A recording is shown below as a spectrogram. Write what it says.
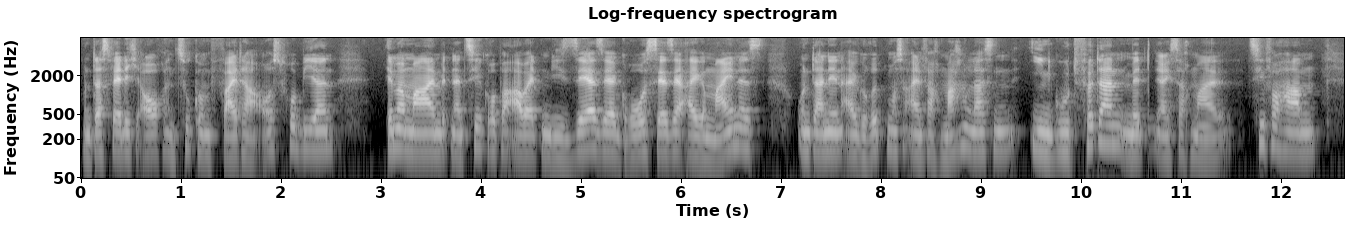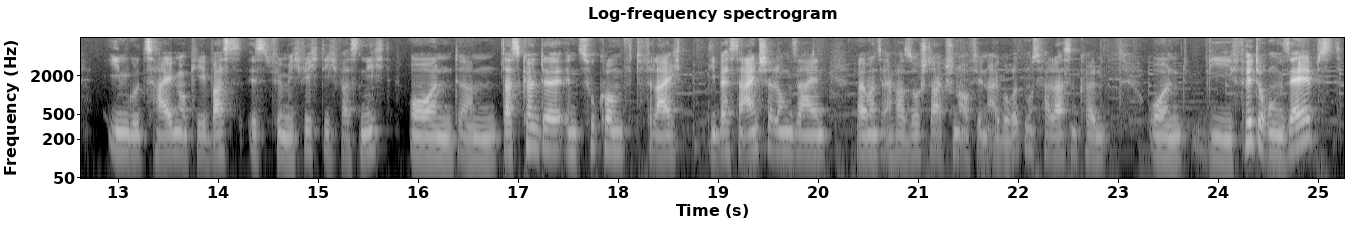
Und das werde ich auch in Zukunft weiter ausprobieren immer mal mit einer Zielgruppe arbeiten, die sehr, sehr groß, sehr, sehr allgemein ist und dann den Algorithmus einfach machen lassen, ihn gut füttern mit, ja, ich sag mal, Zielvorhaben, ihm gut zeigen, okay, was ist für mich wichtig, was nicht. Und ähm, das könnte in Zukunft vielleicht die beste Einstellung sein, weil wir uns einfach so stark schon auf den Algorithmus verlassen können und die Filterung selbst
